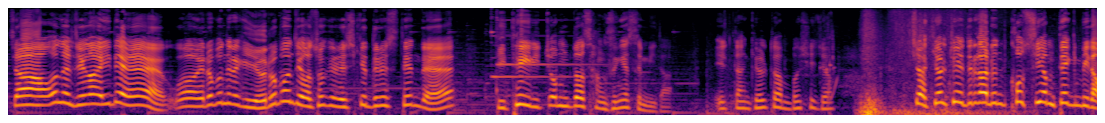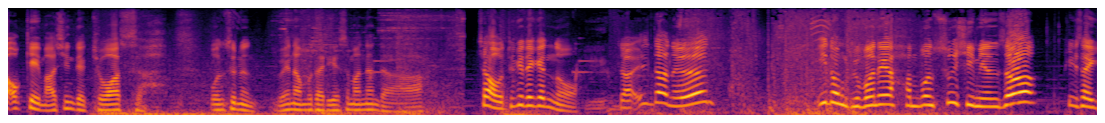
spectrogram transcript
자 오늘 제가 이덱 어, 여러분들에게 여러 번 제가 소개를 시켜드렸을 텐데 디테일이 좀 더 상승했습니다. 일단 결투 한번 보시죠 자 결투에 들어가는 코스염 덱입니다. 오케이 마신 덱 좋았어. 원수는 외나무다리에서 만난다? 자 어떻게 되겠노? 자 일단은 이동 두 번에 한 번 쑤시면서 필살기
